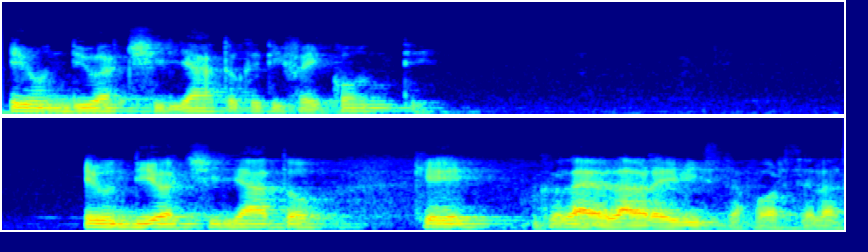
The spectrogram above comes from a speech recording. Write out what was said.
È un Dio accigliato che ti fa i conti? È un Dio accigliato che l'avrai vista forse la,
